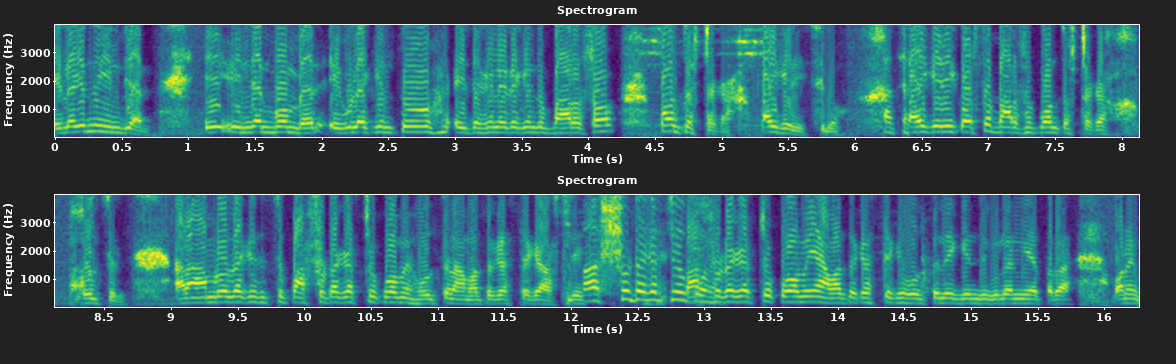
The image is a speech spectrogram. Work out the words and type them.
এগুলা কিন্তু ইন্ডিয়ান এই ইন্ডিয়ান বোম্বের এগুলা কিন্তু এই দেখেন এটা কিন্তু বারোশো পঞ্চাশ টাকা পাইকারি ছিল। আচ্ছা। পাইকারি করছে বারোশো পঞ্চাশ টাকা হোলসেল আর আমরা দেখা যাচ্ছে পাঁচশো টাকার চেয়ে কমে হোলসেল আমাদের কাছ থেকে আসলে। পাঁচশো টাকার চেয়েও কম। পাঁচশো টাকার চেয়ে কমে আমাদের কাছ থেকে হোলসেলে গেঞ্জিগুলো নিয়ে তারা অনেক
